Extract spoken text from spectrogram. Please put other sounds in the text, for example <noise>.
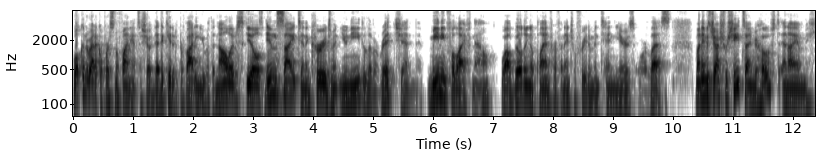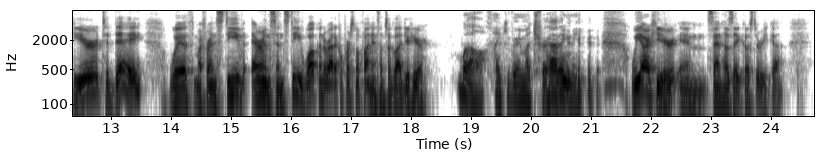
Welcome to Radical Personal Finance, a show dedicated to providing you with the knowledge, skills, insight, and encouragement you need to live a rich and meaningful life now while building a plan for financial freedom in 10 years or less. My name is Joshua Sheets. I am your host, and I am here today with my friend Steve Aronson. Steve, welcome to Radical Personal Finance. I'm so glad you're here. Well, thank you very much for having me. <laughs> we are here in San Jose, Costa Rica.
